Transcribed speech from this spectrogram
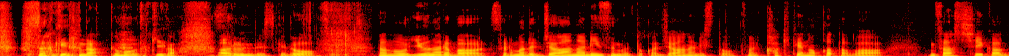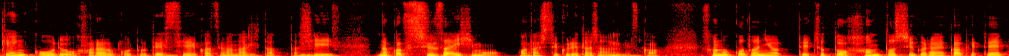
ふざけるなって思う時があるんですけどあの言うなればそれまでジャーナリズムとかジャーナリストつまり書き手の方は雑誌が原稿料を払うことで生活が成り立ったし、なんか取材費も渡してくれたじゃないですか、そのことによってちょっと半年ぐらいかけて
